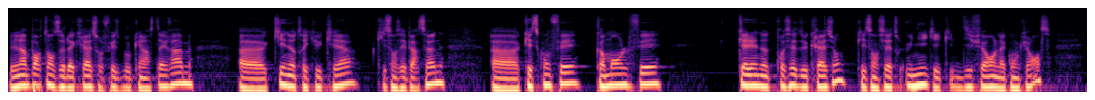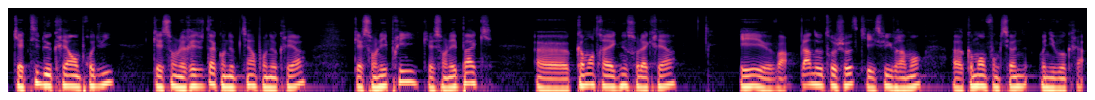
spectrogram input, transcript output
l'importance de la créa sur Facebook et Instagram, euh, qui est notre équipe créa, qui sont ces personnes, euh, qu'est-ce qu'on fait, comment on le fait, quel est notre process de création, qui est censé être unique et différent de la concurrence, quel type de créa on produit, quels sont les résultats qu'on obtient pour nos créas, quels sont les prix, quels sont les packs, euh, comment travailler avec nous sur la créa, et euh, plein d'autres choses qui expliquent vraiment euh, comment on fonctionne au niveau créa.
